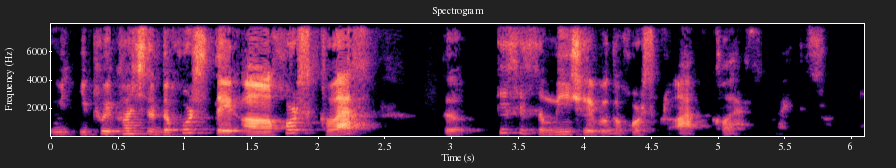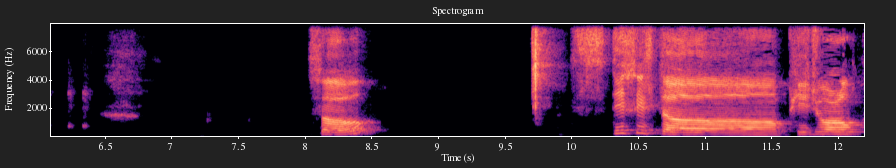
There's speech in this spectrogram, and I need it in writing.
we if we consider the horse state uh, horse class, the this is the mean shape of the horse class. So this is the visual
